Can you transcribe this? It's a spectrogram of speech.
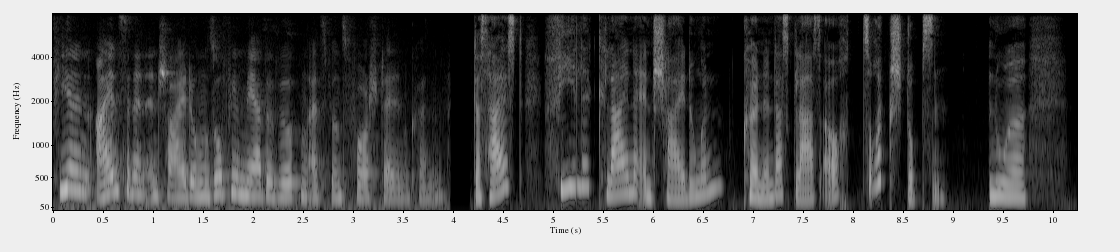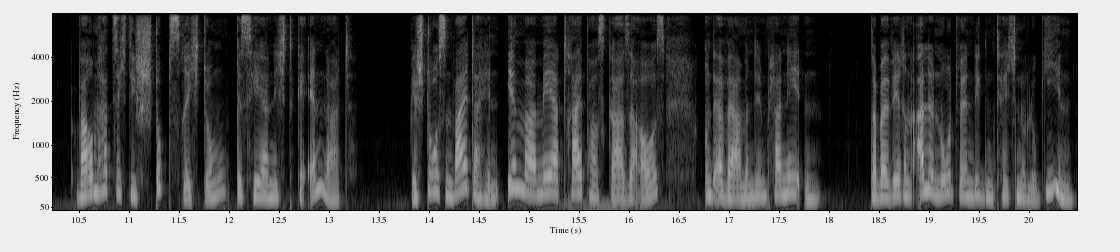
vielen einzelnen Entscheidungen so viel mehr bewirken, als wir uns vorstellen können. Das heißt, viele kleine Entscheidungen können das Glas auch zurückstupsen. Nur, warum hat sich die Stupsrichtung bisher nicht geändert? Wir stoßen weiterhin immer mehr Treibhausgase aus und erwärmen den Planeten. Dabei wären alle notwendigen Technologien,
